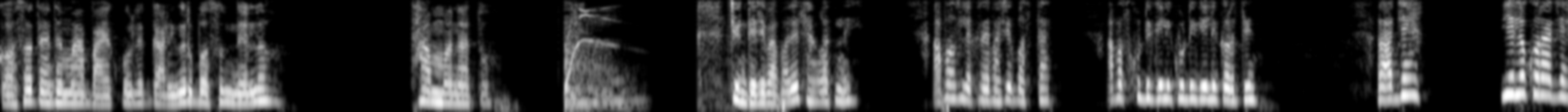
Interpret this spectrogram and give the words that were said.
कसं त्याने माझ्या बायकोला गाडीवर बसून नेलं. थांब म्हणा तो. चिंतेच्या बाबाला सांगत नाही. आपच लेकरे बसतात. आपण कुठे गेली कुठे गेली करते राजा ये लोक राजा.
